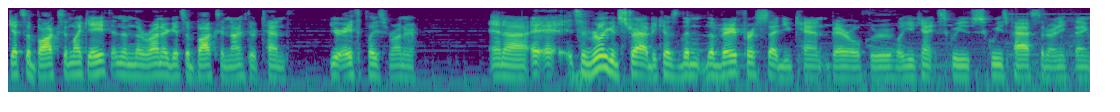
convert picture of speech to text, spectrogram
gets a box in like eighth, and then the runner gets a box in ninth or tenth. Your eighth place runner, and uh, i- i- it's a really good strat because then the very first set you can't barrel through, like you can't squeeze squeeze past it or anything.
